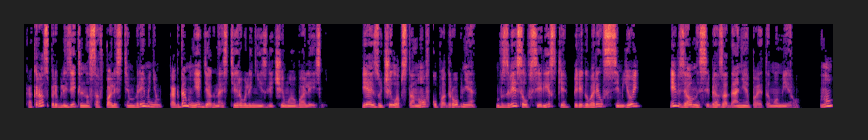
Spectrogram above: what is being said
как раз приблизительно совпали с тем временем, когда мне диагностировали неизлечимую болезнь. Я изучил обстановку подробнее, взвесил все риски, переговорил с семьей и взял на себя задание по этому миру. Ну,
